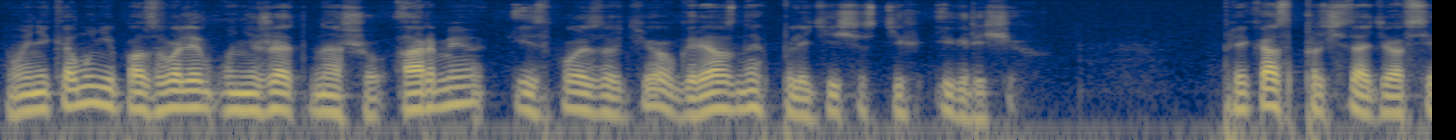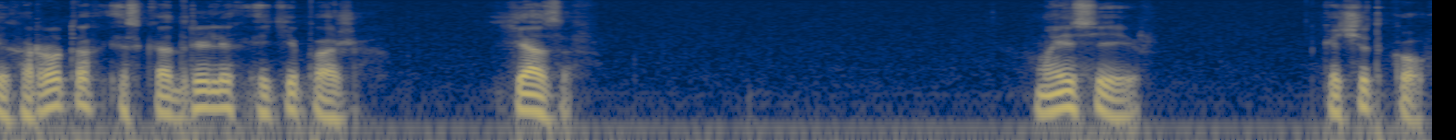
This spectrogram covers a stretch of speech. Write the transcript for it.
Мы никому не позволим унижать нашу армию и использовать ее в грязных политических игрищах. Приказ прочитать во всех ротах, эскадрильях, экипажах. Язов. Моисеев. Кочетков.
